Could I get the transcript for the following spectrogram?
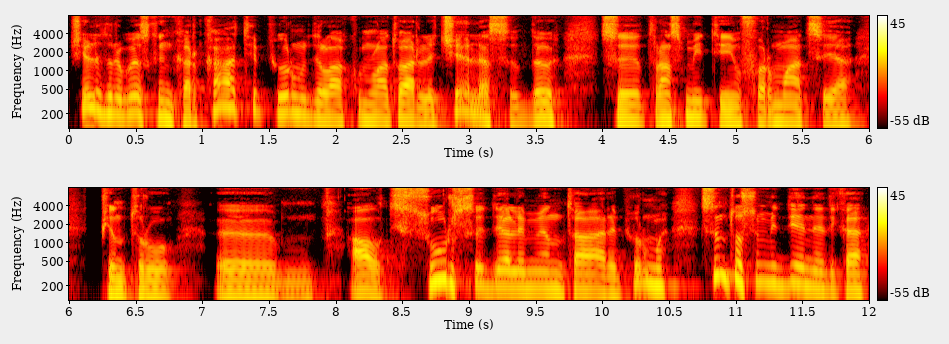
și ele trebuie să încărcate, pe urmă de la acumulatoarele celea să, dă, să transmite informația pentru uh, alte surse de alimentare, pe urmă, sunt o sumedenie, adică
